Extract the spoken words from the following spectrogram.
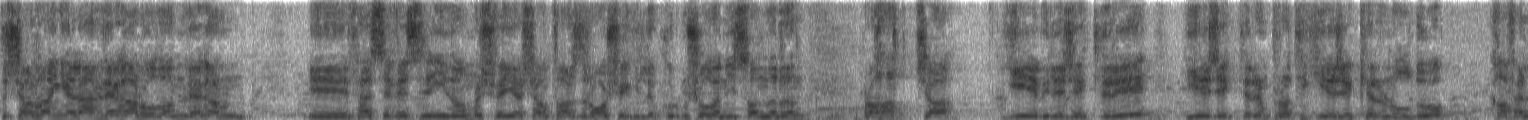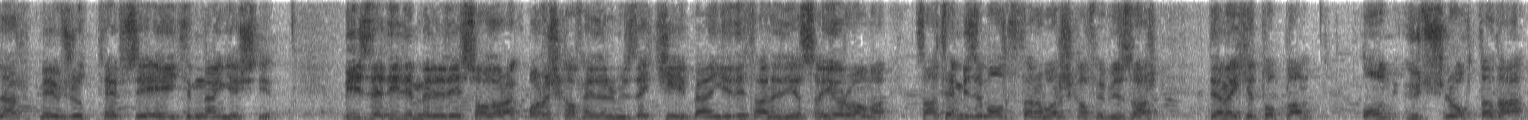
Dışarıdan gelen vegan olan, vegan e, felsefesine inanmış ve yaşam tarzını o şekilde kurmuş olan insanların rahatça yiyebilecekleri, yiyeceklerin, pratik yiyeceklerin olduğu kafeler mevcut. Hepsi eğitimden geçti. Biz de Didim Belediyesi olarak barış kafelerimizde ki ben 7 tane diye sayıyorum ama zaten bizim 6 tane barış kafemiz var. Demek ki toplam 13 noktada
